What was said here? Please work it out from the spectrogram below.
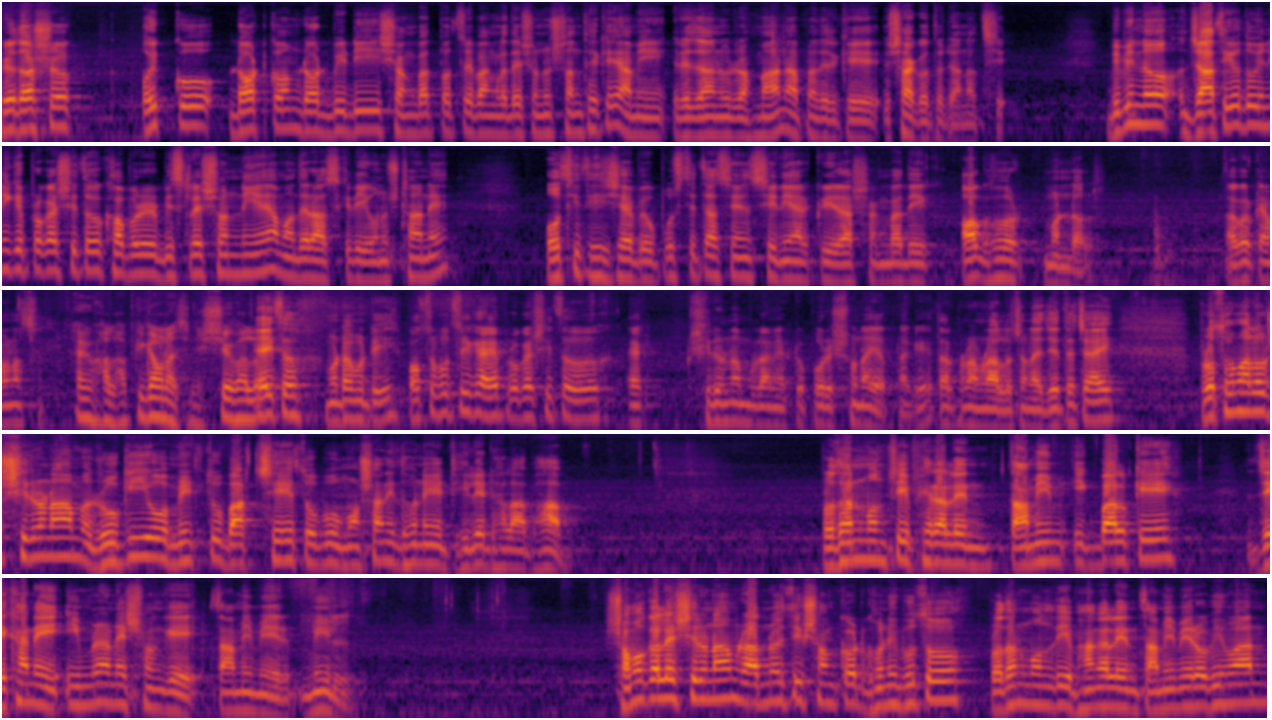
প্রিয় দর্শক ঐক্য ডট কম ডট বিডি সংবাদপত্রে বাংলাদেশ অনুষ্ঠান থেকে আমি রেজানুর রহমান আপনাদেরকে স্বাগত জানাচ্ছি। বিভিন্ন জাতীয় দৈনিকে প্রকাশিত খবরের বিশ্লেষণ নিয়ে আমাদের আজকের এই অনুষ্ঠানে অতিথি হিসেবে উপস্থিত আছেন সিনিয়র ক্রীড়া সাংবাদিক অঘর মণ্ডল। অঘর কেমন আছেন? আমি ভালো আপনি কেমন আছেন? নিশ্চয়ই ভালো। এই তো মোটামুটি। পত্রপত্রিকায় প্রকাশিত এক শিরোনামগুলো আমি একটু পড়ে শোনাই আপনাকে তারপর আমরা আলোচনায় যেতে চাই। প্রথম আলোর শিরোনাম, রোগী ও মৃত্যু বাড়ছে, তবু মশানিধনে ঢিলে ঢালা ভাব। প্রধানমন্ত্রী ফেরালেন তামিম ইকবালকে, যেখানে ইমরানের সঙ্গে তামিমের মিল। সমকালের শিরোনাম, রাজনৈতিক সংকট ঘনীভূত, প্রধানমন্ত্রী ভাঙালেন তামিমের অভিমান,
